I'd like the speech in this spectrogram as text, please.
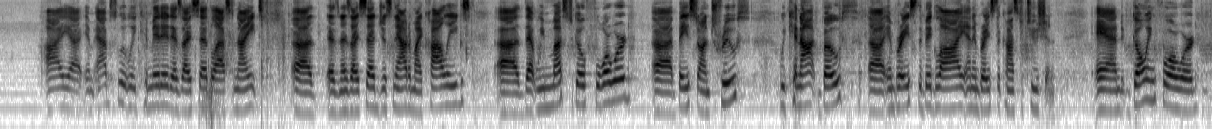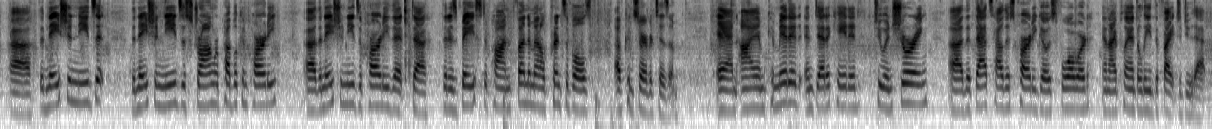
I uh, am absolutely committed, as I said last night, uh, as, as I said just now to my colleagues, uh, that we must go forward uh, based on truth. We cannot both uh, embrace the big lie and embrace the Constitution. And going forward, uh, the nation needs it. The nation needs a strong Republican Party. Uh, the nation needs a party that, uh, that is based upon fundamental principles of conservatism. And I am committed and dedicated to ensuring uh, that that's how this party goes forward, and I plan to lead the fight to do that.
